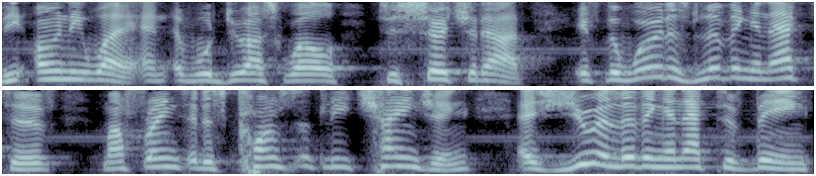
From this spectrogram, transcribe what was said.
the only way. And it will do us well to search it out. If the word is living and active, my friends, it is constantly changing as you, a living and active being,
